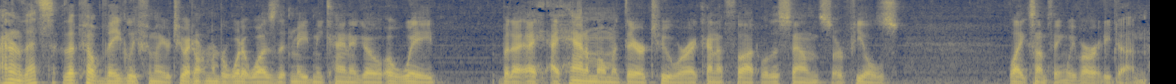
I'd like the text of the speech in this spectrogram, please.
I don't know. That's that felt vaguely familiar too. I don't remember what it was that made me kind of go, "Oh wait," but I, I, I had a moment there too where I kind of thought, "Well, this sounds or feels like something we've already done."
